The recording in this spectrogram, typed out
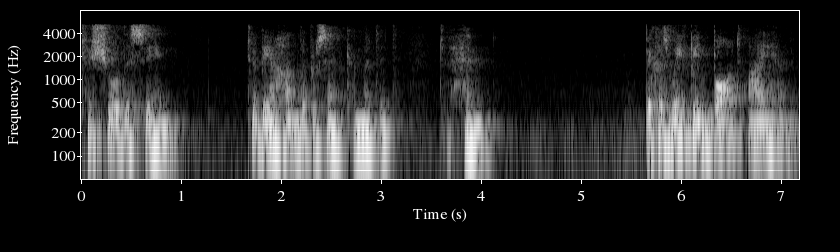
to show the same, to be 100% committed to him. Because we've been bought by him,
